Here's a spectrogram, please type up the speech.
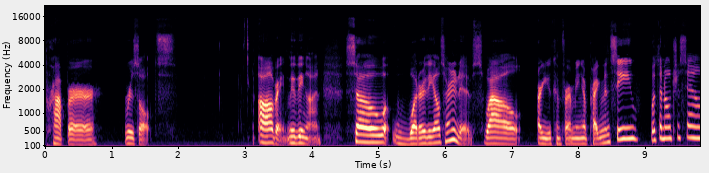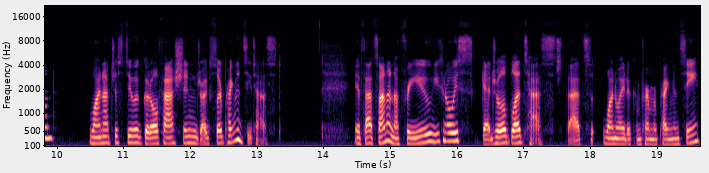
proper results. All right, moving on. So, what are the alternatives? Well, are you confirming a pregnancy with an ultrasound? Why not just do a good old fashioned drugstore pregnancy test? If that's not enough for you, you can always schedule a blood test. That's one way to confirm a pregnancy.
